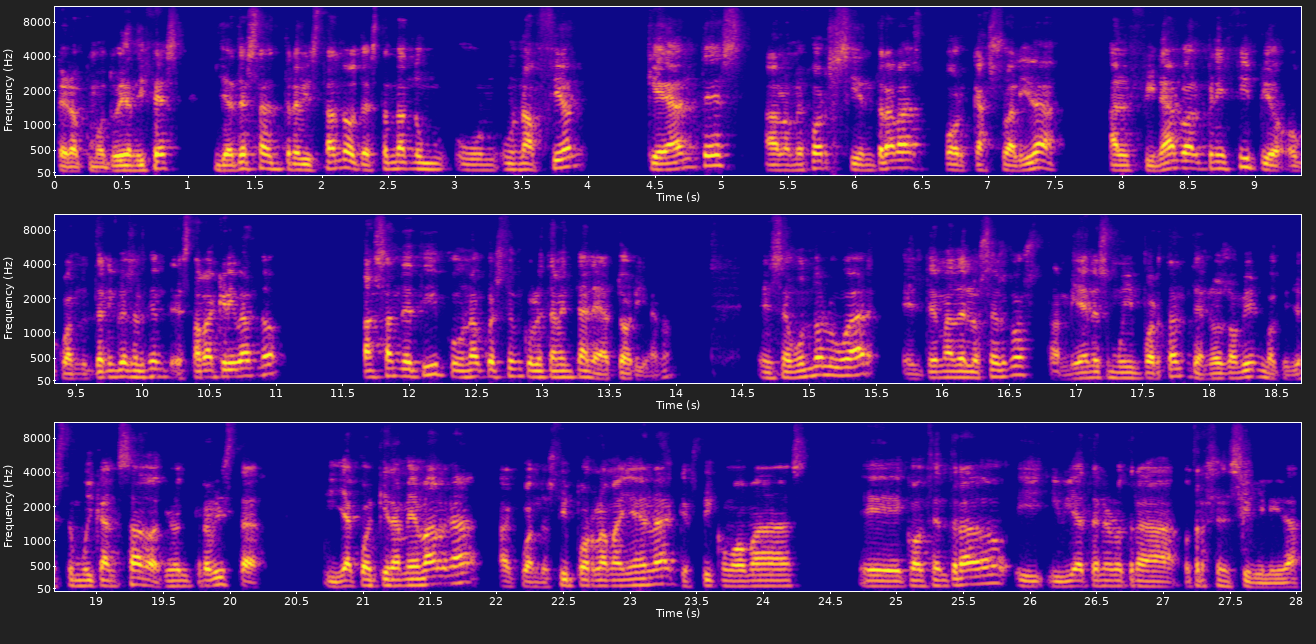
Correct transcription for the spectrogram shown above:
pero como tú bien dices, ya te está entrevistando o te están dando un- un- una opción que antes, a lo mejor, si entrabas por casualidad al final o al principio, o cuando el técnico de selección estaba cribando, pasan de ti por una cuestión completamente aleatoria, ¿no? En segundo lugar, el tema de los sesgos también es muy importante. No es lo mismo que yo estoy muy cansado haciendo entrevistas y ya cualquiera me valga a cuando estoy por la mañana, que estoy como más eh, concentrado y, voy a tener otra, otra sensibilidad.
